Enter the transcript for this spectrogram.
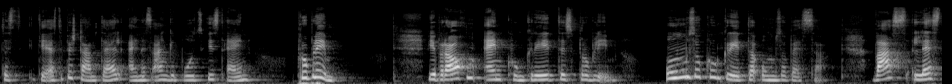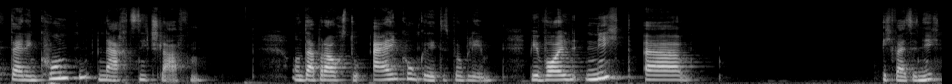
das, der erste Bestandteil eines Angebots ist ein Problem. Wir brauchen ein konkretes Problem. Umso konkreter, umso besser. Was lässt deinen Kunden nachts nicht schlafen? Und da brauchst du ein konkretes Problem. Wir wollen nicht, äh, ich weiß nicht,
